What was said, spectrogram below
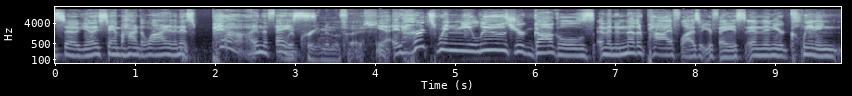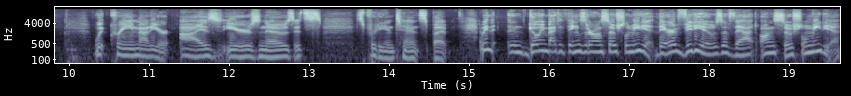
so, you know, they stand behind a line and then it's pow in the face. Whipped cream in the face. Yeah, it hurts when you lose your goggles and then another pie flies at your face and then you're cleaning whipped cream out of your eyes, ears, nose. It's it's pretty intense, but I mean going back to things that are on social media, there are videos of that on social media.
